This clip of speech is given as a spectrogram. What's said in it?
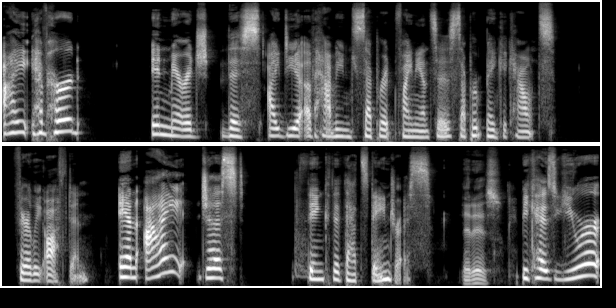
I have heard in marriage this idea of having separate finances, separate bank accounts fairly often. And I just think that that's dangerous It is. because you're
